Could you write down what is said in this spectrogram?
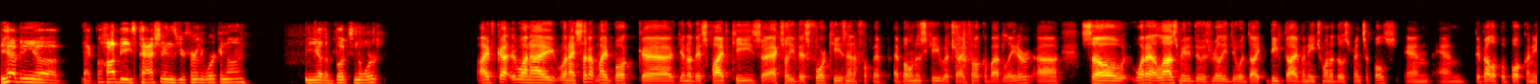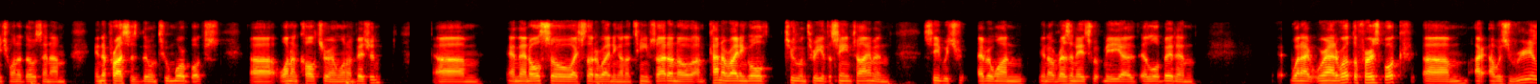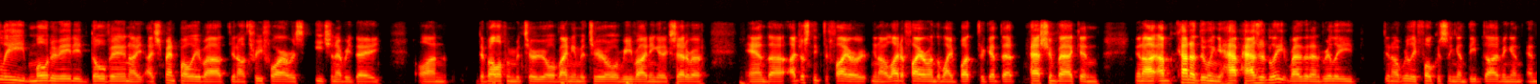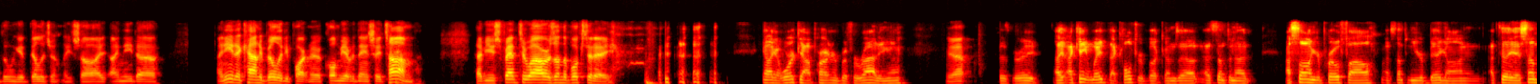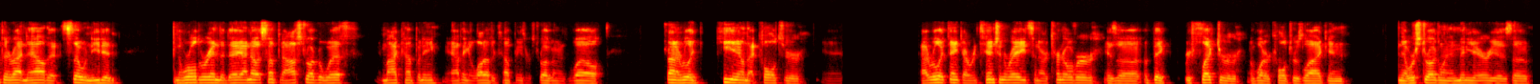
Do you have any uh like hobbies, passions you're currently working on? Any other books in the work? I've got when I when I set up my book, uh, you know, there's five keys. Uh, actually, there's four keys and a, a, bonus key, which I talk about later. Uh, so what it allows me to do is really do a di- deep dive on each one of those principles and and develop a book on each one of those. And I'm in the process of doing two more books, uh, one on culture and one on vision. Um, and then also I started writing on a team. So I don't know. I'm kind of writing all two and three at the same time and see which everyone you know resonates with me a, a little bit. And when I when I wrote the first book, um, I, I, was really motivated, dove in. I, I spent probably about you know three four hours each and every day on developing material, writing material, rewriting it, etc. And uh, I just need to fire, you know, light a fire under my butt to get that passion back. And you know, I, I'm kind of doing it haphazardly rather than really you know really focusing and deep diving and, and doing it diligently. So I, I need a i need an accountability partner to call me every day and say tom have you spent two hours on the book today? Like a workout partner but for writing huh? Yeah. That's great. I, I can't wait that culture book comes out. That's something i i saw in your profile. That's something you're big on. And i tell you it's something right now that's so needed in the world we're in today. I know it's something i struggle with in my company, and I think a lot of other companies are struggling as well, trying to really key in on that culture. And I really think our retention rates and our turnover is a, a big reflector of what our culture is like, and you know we're struggling in many areas. So,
